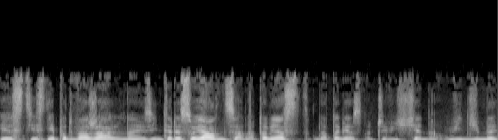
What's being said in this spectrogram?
jest, jest niepodważalna, jest interesująca. Natomiast, natomiast oczywiście no, widzimy,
